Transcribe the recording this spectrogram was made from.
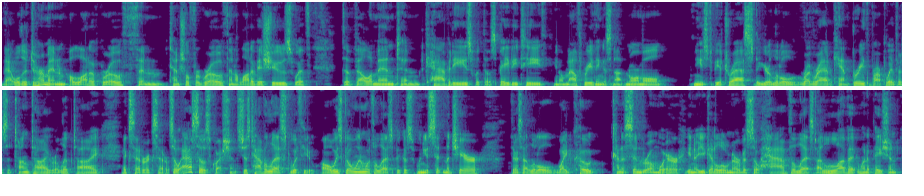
that will determine a lot of growth and potential for growth and a lot of issues with development and cavities with those baby teeth. You know, mouth breathing is not normal needs to be addressed. Your little rugrat can't breathe properly if there's a tongue tie or a lip tie, et cetera, et cetera. So ask those questions. Just have a list with you. Always go in with a list because when you sit in the chair, there's that little white coat kind of syndrome where, you know, you get a little nervous. So have the list. I love it when a patient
